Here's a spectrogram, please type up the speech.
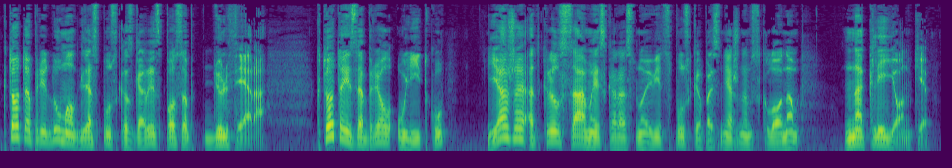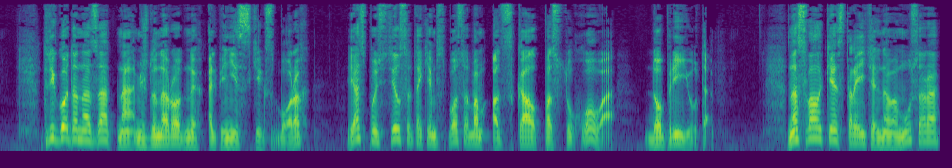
Кто-то придумал для спуска с горы способ дюльфера, кто-то изобрел улитку, я же открыл самый скоростной вид спуска по снежным склонам на клеенке. Три года назад на международных альпинистских сборах я спустился таким способом от скал Пастухова до приюта. На свалке строительного мусора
